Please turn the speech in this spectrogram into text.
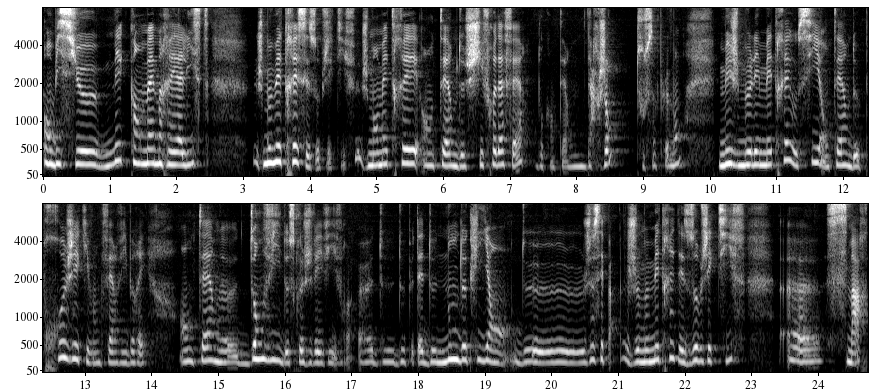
ambitieux, mais quand même réalistes je me mettrai ces objectifs. Je m'en mettrai en termes de chiffre d'affaires, donc en termes d'argent, tout simplement, mais je me les mettrai aussi en termes de projets qui vont me faire vibrer, en termes d'envie de ce que je vais vivre, euh, de, peut-être de nombre de clients, de je sais pas. Je me mettrai des objectifs euh, smart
